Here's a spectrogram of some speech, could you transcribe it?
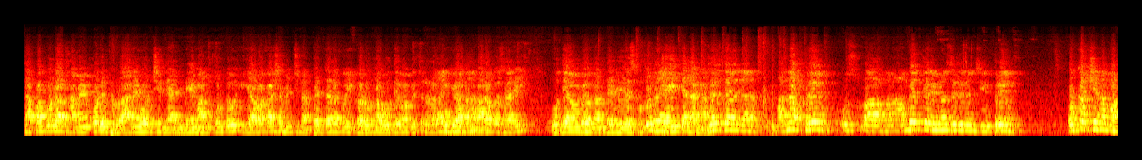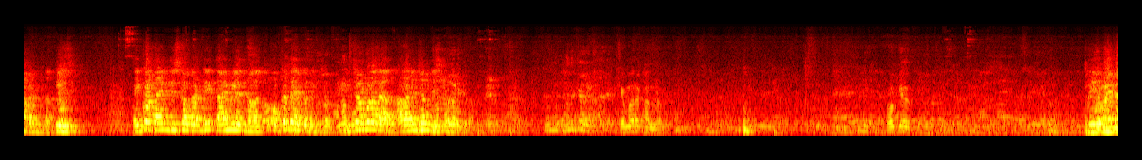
తప్పకుండా ఆ సమయం కూడా ఇప్పుడు రానే వచ్చింది అని మేము అనుకుంటూ ఈ అవకాశం ఇచ్చిన పెద్దలకు ఇక్కడ ఉన్న ఉద్యమ మిత్రులకు. మరొకసారి ఉద్యమ తెలియజేసుకుంటూ జై తెలంగాణ. జై తెలంగాణ. అన్న ప్రేమ్ మన అంబేద్కర్ యూనివర్సిటీ నుంచి ప్రేమ్ ఒక్క క్షణం మాట్లాడండి ప్లీజ్. ఎక్కువ టైం తీసుకోకండి టైం లేదు మనకు ఒక్కటే ఒక్క నిమిషం. నిమిషం కూడా కాదు అర నిమిషం తీసుకోండి. కెమెరా కన్నాడు ఓకే ఓకే. ప్రియమైన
